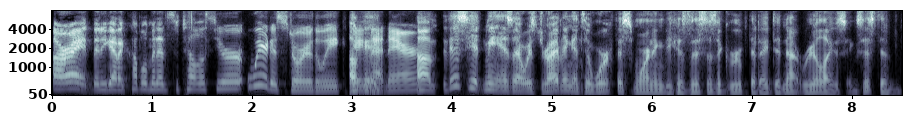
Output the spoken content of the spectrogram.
All right. Then you got a couple minutes to tell us your weirdest story of the week. Jane Okay, Matenaer. Um, this hit me as I was driving into work this morning because this is a group that I did not realize existed.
